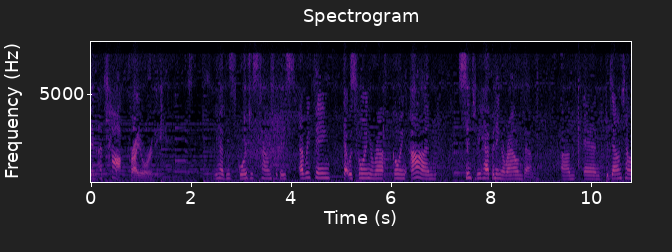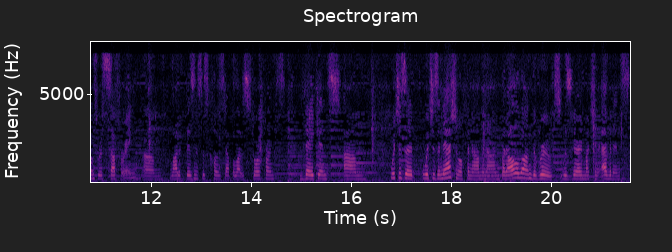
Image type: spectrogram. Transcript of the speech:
been a top priority. You have these gorgeous towns, but everything that was going around, going on, seemed to be happening around them. Um, and the downtowns were suffering. Um, a lot of businesses closed up, a lot of storefronts vacant, um, which is a which is a national phenomenon. But all along the route was very much in evidence.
